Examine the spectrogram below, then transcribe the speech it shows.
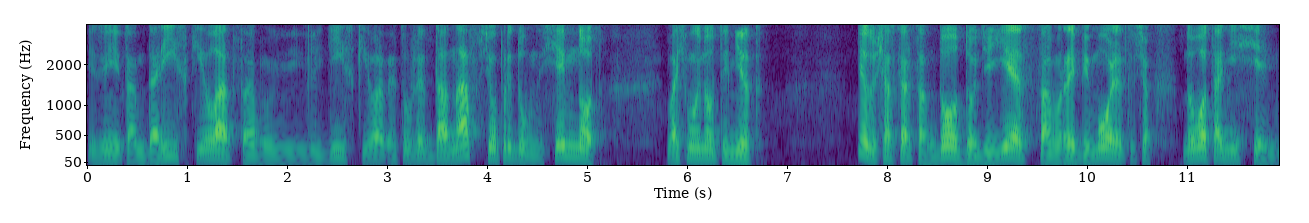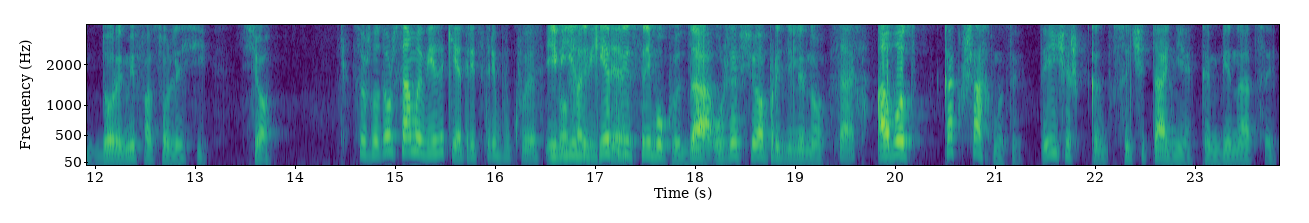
Извини, там дарийский лад, там лидийский лад, это уже до нас все придумано. Семь нот, восьмой ноты нет. Не, ну сейчас скажут там до, до диез, там ре бемоль, это все. Но вот они семь, до, ре, ми, фа, соль, ля, си. Все. Слушай, ну то же самое в языке 33 буквы. И в, в языке 33 буквы, да, уже все определено. Так. А вот как в шахматы, ты ищешь как сочетание, комбинации.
